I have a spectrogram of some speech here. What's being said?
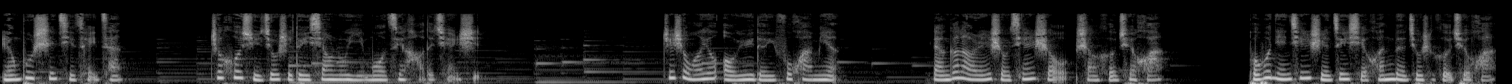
仍不失其璀璨，这或许就是对相濡以沫最好的诠释。这是网友偶遇的一幅画面，两个老人手牵手赏河鹊花。婆婆年轻时最喜欢的就是河鹊花。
